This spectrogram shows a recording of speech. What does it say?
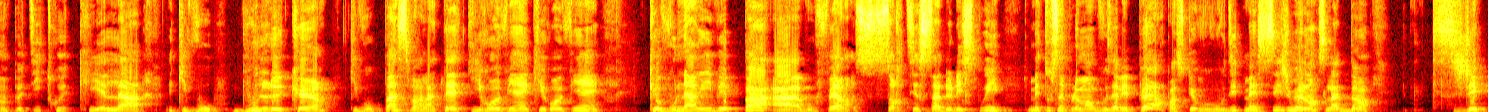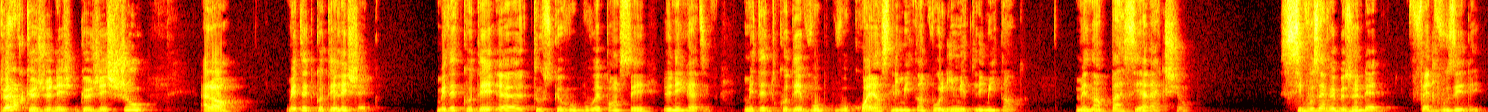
un, petit truc qui est là et qui vous boule le cœur, qui vous passe par la tête, qui revient et qui revient que vous n'arrivez pas à vous faire sortir ça de l'esprit, mais tout simplement vous avez peur parce que vous vous dites, mais si je me lance là-dedans, j'ai peur que je que j'échoue. Alors, mettez de côté l'échec. Mettez de côté euh, tout ce que vous pouvez penser de négatif. Mettez de côté vos, croyances limitantes, vos limites limitantes. Maintenant, passez à l'action. Si vous avez besoin d'aide, faites-vous aider.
